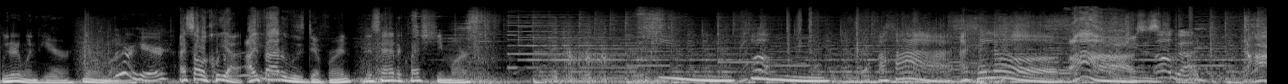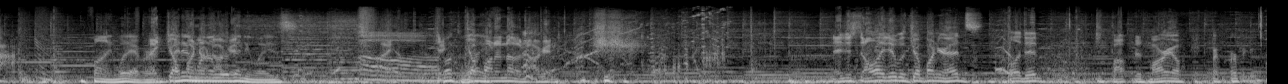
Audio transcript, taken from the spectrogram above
we didn't win here. Never mind. We were here. I saw a que- yeah. I thought it was different. This had a question mark. Oh, whatever. I I, didn't want to live noggin. anyways. Oh. Fuck jump life. on another noggin. I just all I did was jump on your heads. All I did. Just pop. Just Mario. Perfect.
